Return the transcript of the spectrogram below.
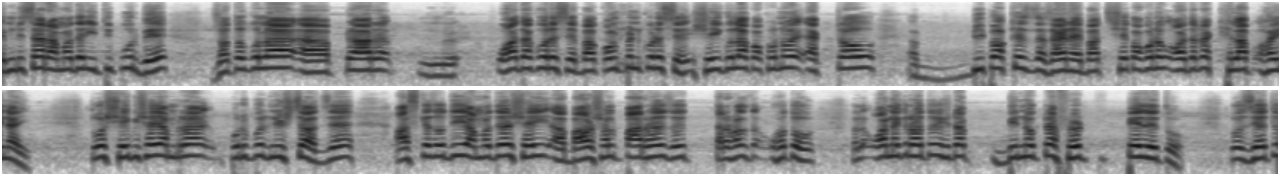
এমডি স্যার আমাদের ইতিপূর্বে যতগুলা আপনার ওয়াদা করেছে বা কমপ্লেন করেছে, সেইগুলা কখনো একটাও বিপক্ষে যায় নাই বা সে কখনো ওয়াদাটা খেলাপ হয় নাই। তো সেই বিষয়ে আমরা পুরোপুরি নিশ্চয় যে আজকে যদি আমাদের সেই বারো সাল পার হয়ে যদি তেরো সাল হতো তাহলে অনেকের হয়তো সেটা বিনিয়োগটা ফেরত পেয়ে যেত। তো যেহেতু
